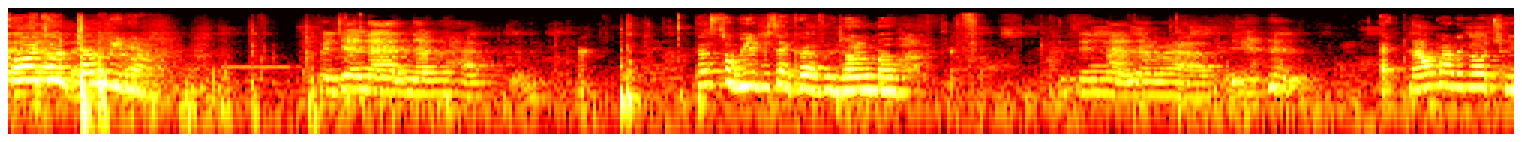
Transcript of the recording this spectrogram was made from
Go into a derby now. Pretend that never happened. That's the weirdest thing I've ever done in my life. Pretend that never happened. now I gotta go to.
